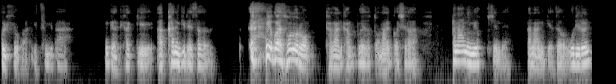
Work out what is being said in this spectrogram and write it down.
볼 수가 있습니다. 그러니까 각기 악한 길에서 일과 손으로 강한 강포에서 떠날 것이라 하나님이 혹신데 하나님께서 우리를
